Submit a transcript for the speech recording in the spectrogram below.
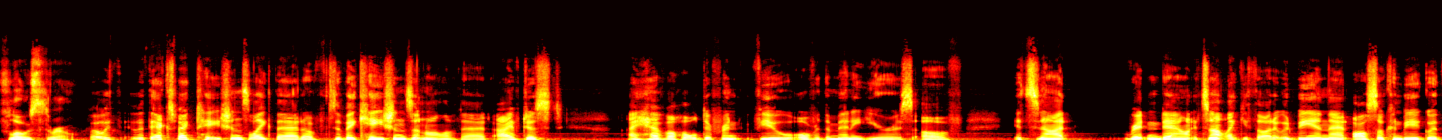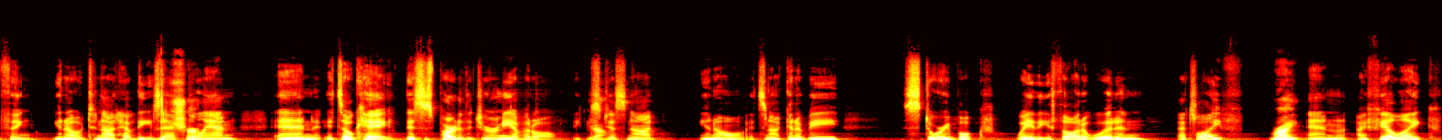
flows through. But with with expectations like that of the vacations and all of that, I've just I have a whole different view over the many years of it's not written down. It's not like you thought it would be, and that also can be a good thing, you know, to not have the exact Sure. plan. And it's okay. This is part of the journey of it all. It's Yeah. just not, you know, it's not going to be storybook way that you thought it would, and that's life. Right. And I feel like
